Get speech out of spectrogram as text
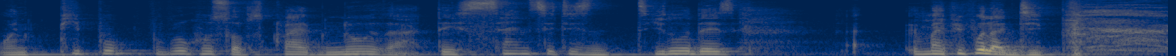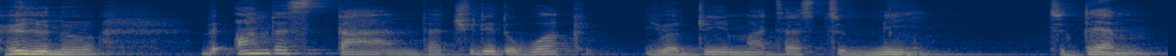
when people people who subscribe know that they sense it is you know there's my people are deep you know. They understand that truly the work you are doing matters to me to them.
